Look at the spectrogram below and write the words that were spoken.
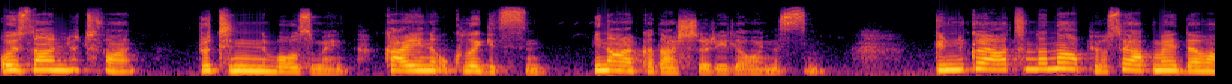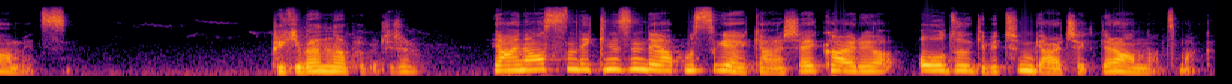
O yüzden lütfen rutinini bozmayın. Kayra yine okula gitsin. Yine arkadaşlarıyla oynasın. Günlük hayatında ne yapıyorsa yapmaya devam etsin. Peki ben ne yapabilirim? Yani aslında ikinizin de yapması gereken şey Kayra'ya olduğu gibi tüm gerçekleri anlatmak.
